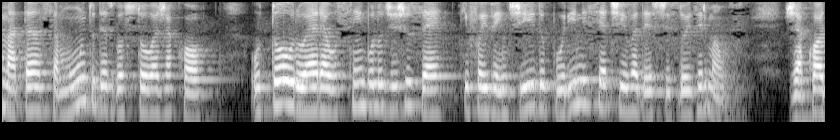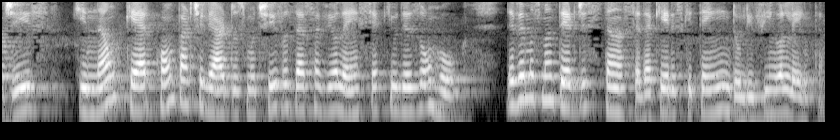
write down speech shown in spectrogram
matança muito desgostou a Jacó. O touro era o símbolo de José, que foi vendido por iniciativa destes dois irmãos. Jacó diz que não quer compartilhar dos motivos dessa violência que o desonrou. Devemos manter distância daqueles que têm índole violenta.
